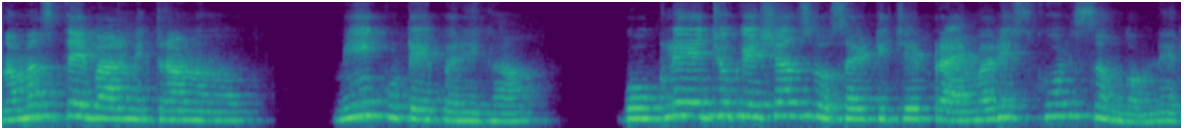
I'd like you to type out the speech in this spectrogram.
नमस्ते बालमित्रांनो. मी कुठे परेघा? गोखले एज्युकेशन सोसायटीचे प्रायमरी स्कूल संगमनेर.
